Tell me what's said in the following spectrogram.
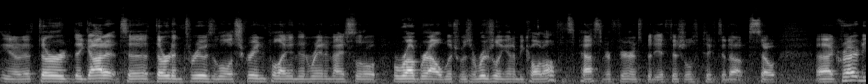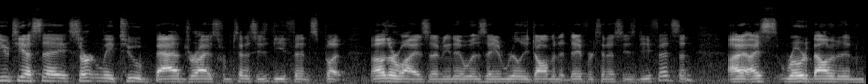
you know, the third they got it to third and three with a little screenplay, and then ran a nice little rub route, which was originally going to be called offensive pass interference, but the officials picked it up. So, uh, credit to UTSA. Certainly, two bad drives from Tennessee's defense, but otherwise, I mean, it was a really dominant day for Tennessee's defense, and I, I wrote about it in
